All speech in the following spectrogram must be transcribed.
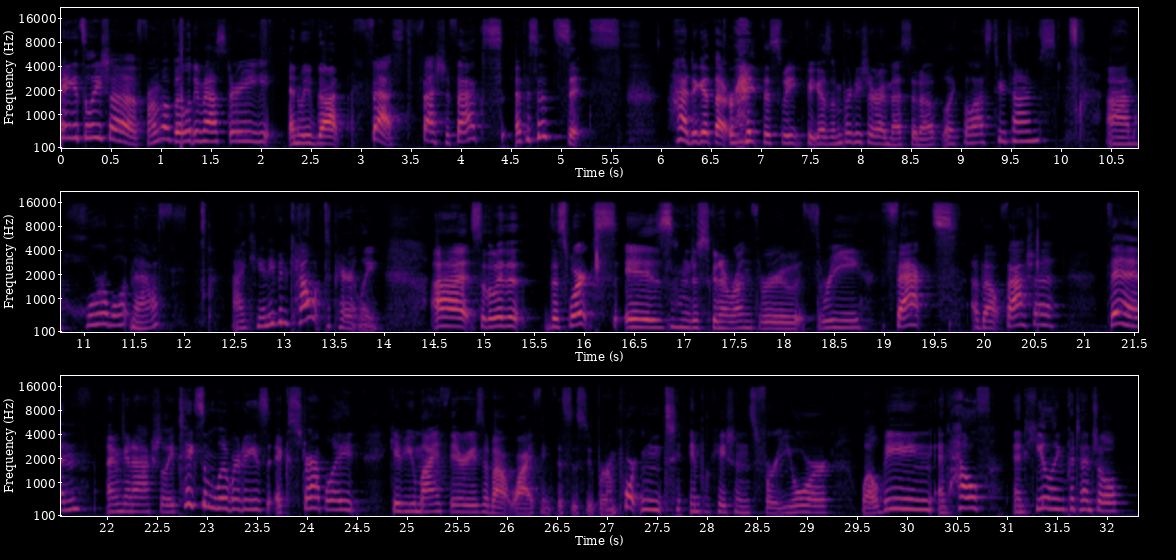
Hey, it's Elisha from Mobility Mastery, and we've got Fast Fascia Facts, episode six. Had to get that right this week because I'm pretty sure I messed it up like the last two times. I'm horrible at math. I can't even count, apparently. Uh, so, the way that this works is I'm just going to run through three facts about fascia. Then I'm to actually take some liberties, extrapolate, give you my theories about why I think this is super important, implications for your well being and health and healing potential.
